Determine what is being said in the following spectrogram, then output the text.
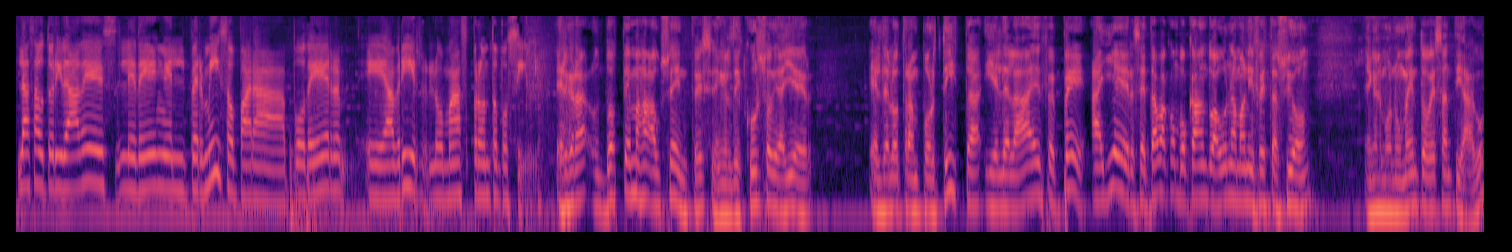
las autoridades le den el permiso para poder eh, abrir lo más pronto posible. Dos temas ausentes en el discurso de ayer, el de los transportistas y el de la AFP. Ayer se estaba convocando a una manifestación en el Monumento de Santiago,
